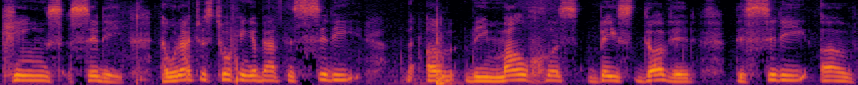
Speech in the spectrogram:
king's city. And we're not just talking about the city of the Malchus Beis David, the city of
